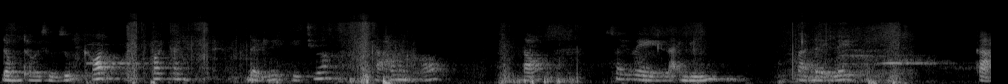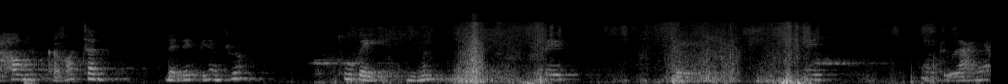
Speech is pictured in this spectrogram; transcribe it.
đồng thời sử dụng gót gót chân đẩy lên phía trước, cả hông cả gót đó, xoay về lại nhún và đẩy lên. Cả hông cả gót chân, đẩy lên phía đằng trước. Thu về, nhún, lên để lên. Mình thử lại nhé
